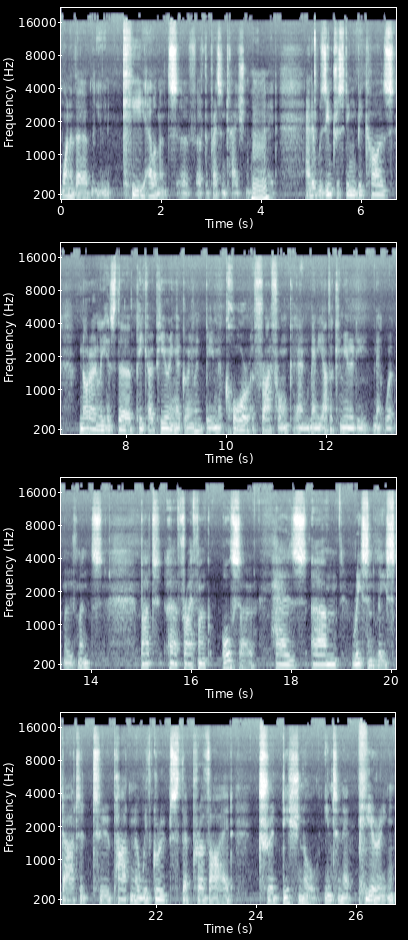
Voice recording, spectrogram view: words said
one of the key elements of, of the presentation we made. And it was interesting because not only has the Pico Peering Agreement been the core of Freifunk and many other community network movements, but uh, Freifunk also has um, recently started to partner with groups that provide traditional internet peering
